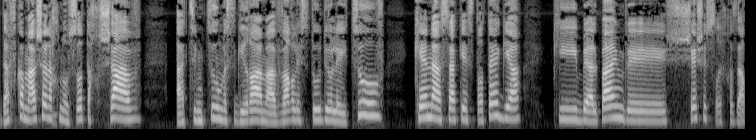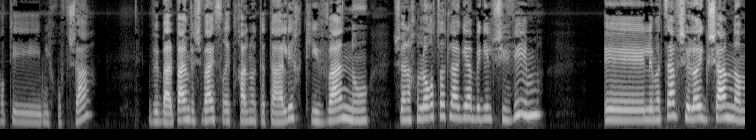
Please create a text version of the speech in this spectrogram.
דווקא מה שאנחנו עושות עכשיו, הצמצום, הסגירה, המעבר לסטודיו לעיצוב, כן נעשה כאסטרטגיה, כי ב-2016 חזרתי מחופשה, וב-2017 התחלנו את התהליך, כי הבנו שאנחנו לא רוצות להגיע בגיל 70 אה, למצב שלא הגשמנו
